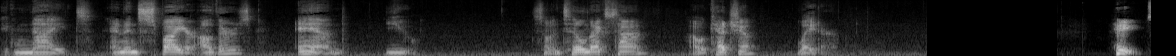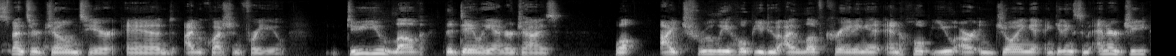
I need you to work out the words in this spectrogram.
ignite, and inspire others and you. So until next time, I will catch you later. Hey, Spencer Jones here, and I have a question for you. Do you love the Daily Energize? Well, I truly hope you do. I love creating it and hope you are enjoying it and getting some energy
